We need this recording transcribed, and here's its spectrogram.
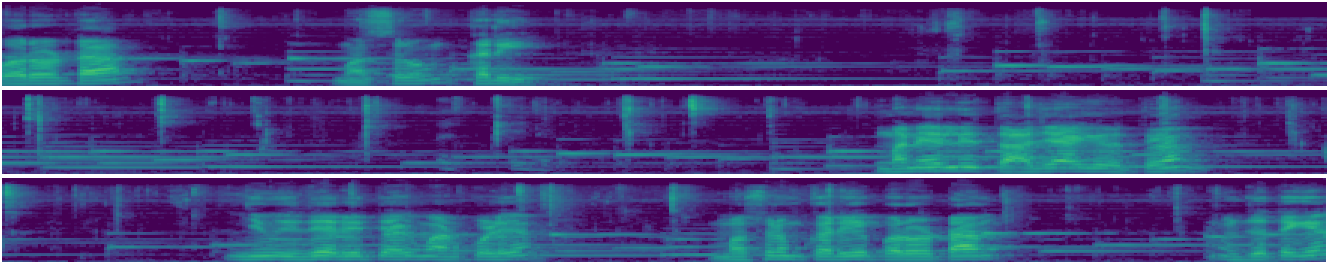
parotta mushroom curry. ಮನೆಯಲ್ಲಿ ತಾಜಾ ಆಗಿರುತ್ತೆ. ನೀವು ಇದೇ ರೀತಿಯಾಗಿ ಮಾಡ್ಕೊಳ್ಳಿ. ಮಶ್ರೂಮ್ ಕರಿ, ಪರೋಟ, ಜೊತೆಗೆ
